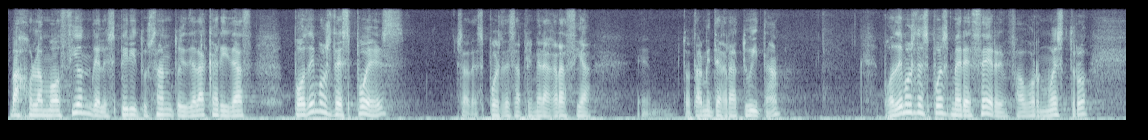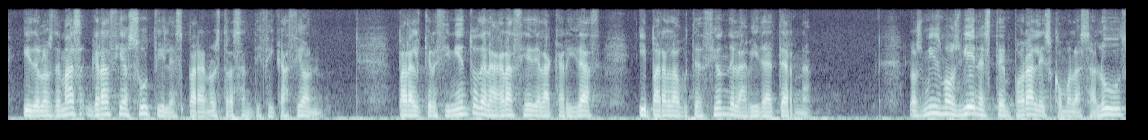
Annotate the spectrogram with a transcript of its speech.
Bajo la moción del Espíritu Santo y de la caridad, podemos después, o sea, después de esa primera gracia eh, totalmente gratuita, podemos después merecer en favor nuestro y de los demás gracias útiles para nuestra santificación, para el crecimiento de la gracia y de la caridad y para la obtención de la vida eterna. Los mismos bienes temporales como la salud,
